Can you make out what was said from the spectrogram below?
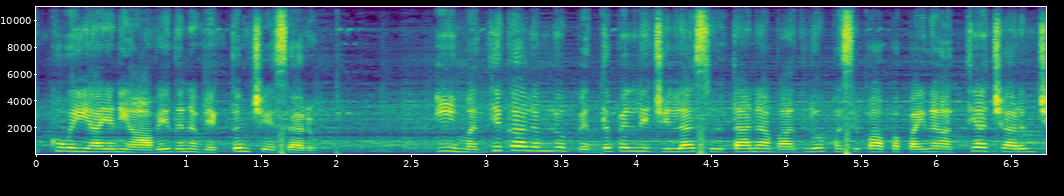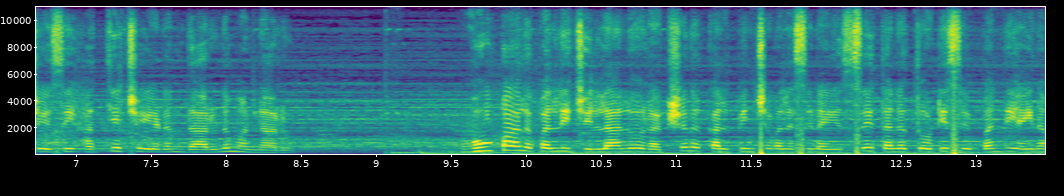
ఎక్కువయ్యాయని ఆవేదన వ్యక్తం చేశారు. ఈ మధ్యకాలంలో పెద్దపల్లి జిల్లా సుల్తానాబాద్లో పసిపాప పైన అత్యాచారం చేసి హత్య చేయడం దారుణం అన్నారు భూపాలపల్లి జిల్లాలో రక్షణ కల్పించవలసిన ఎస్సే తన తోటి సిబ్బంది అయిన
